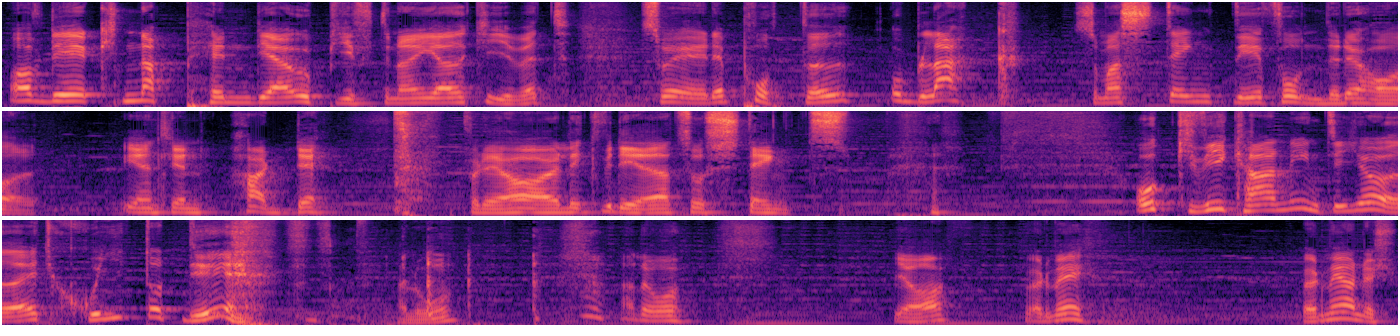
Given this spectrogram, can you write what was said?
Av de knapphändiga uppgifterna i arkivet så är det Potter och Black som har stängt de fonder de har. Egentligen hade. För det har likviderats och stängts. Och vi kan inte göra ett skit åt det. Hallå? Hallå? Ja, hör du mig? Hör du mig Anders?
